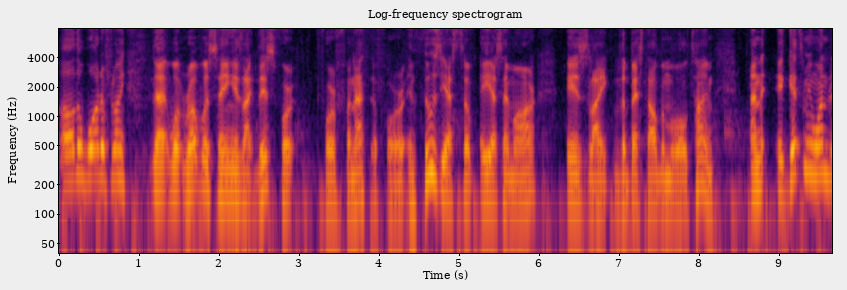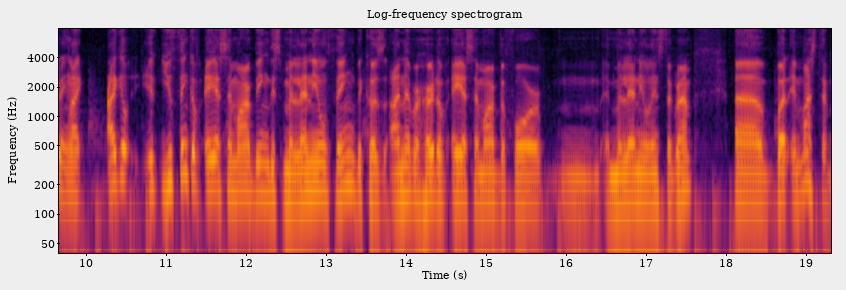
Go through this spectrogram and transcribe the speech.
Oh, the water flowing. That what Rob was saying is like this for for fanat for enthusiasts of ASMR is like the best album of all time, and it gets me wondering like. I go. You you think of ASMR being this millennial thing because I never heard of ASMR before mm, millennial Instagram. Uh, but it must have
